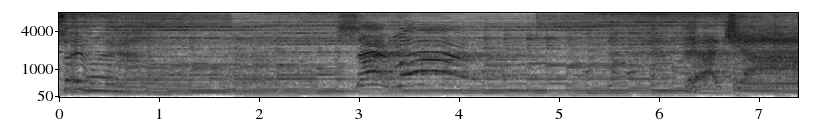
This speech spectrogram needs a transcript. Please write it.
Save me. Save me. I.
